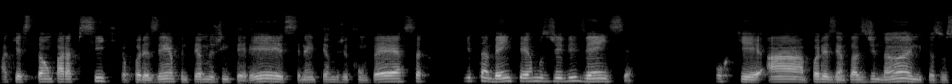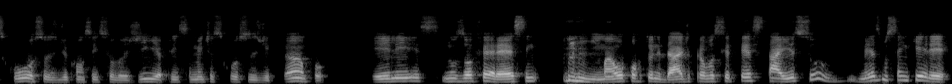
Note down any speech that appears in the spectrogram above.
a questão parapsíquica, por exemplo, em termos de interesse, né, em termos de conversa, e também em termos de vivência. Porque, há, por exemplo, as dinâmicas, os cursos de conscienciologia, principalmente os cursos de campo, eles nos oferecem uma oportunidade para você testar isso mesmo sem querer.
